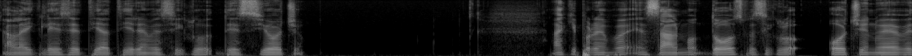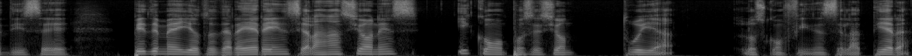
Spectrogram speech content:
a la iglesia de Tiatira en versículo 18. Aquí, por ejemplo, en Salmo 2, versículo 8 y 9 dice, pídeme y yo te daré herencia a las naciones y como posesión tuya los confines de la tierra.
